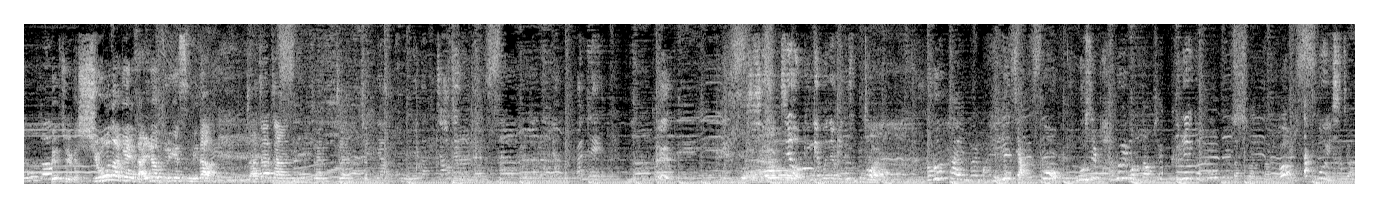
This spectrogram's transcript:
모자 그래서 저희가 시원하게 날려드리겠습니다. 짜자잔 짠짠짠. 말리지 않고 옷을 바로 입었다고 생각 그리고 뭐보다 좋았던 거 딱 보이시죠?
